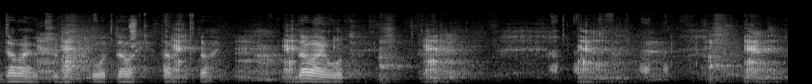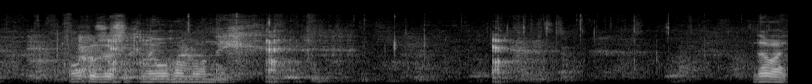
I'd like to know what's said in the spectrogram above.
Давай вот сюда, вот, давай, давай, давай. Давай вот. Вот уже ж неугомонний. Давай.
